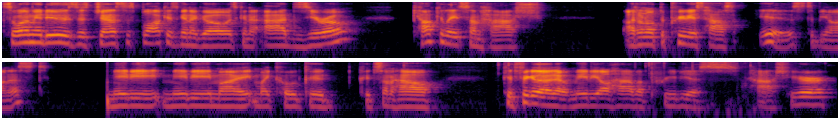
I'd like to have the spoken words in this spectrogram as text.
so what I'm going to do is this Genesis block is going to go, it's going to add zero, calculate some hash. I don't know what the previous hash is, to be honest. Maybe maybe my my code could could somehow could figure that out. Maybe I'll have a previous hash here,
